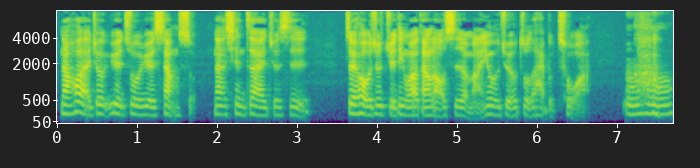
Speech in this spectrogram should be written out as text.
那后来就越做越上手。那现在就是最后就决定我要当老师了嘛，因为我觉得做的还不错啊。嗯 哼，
